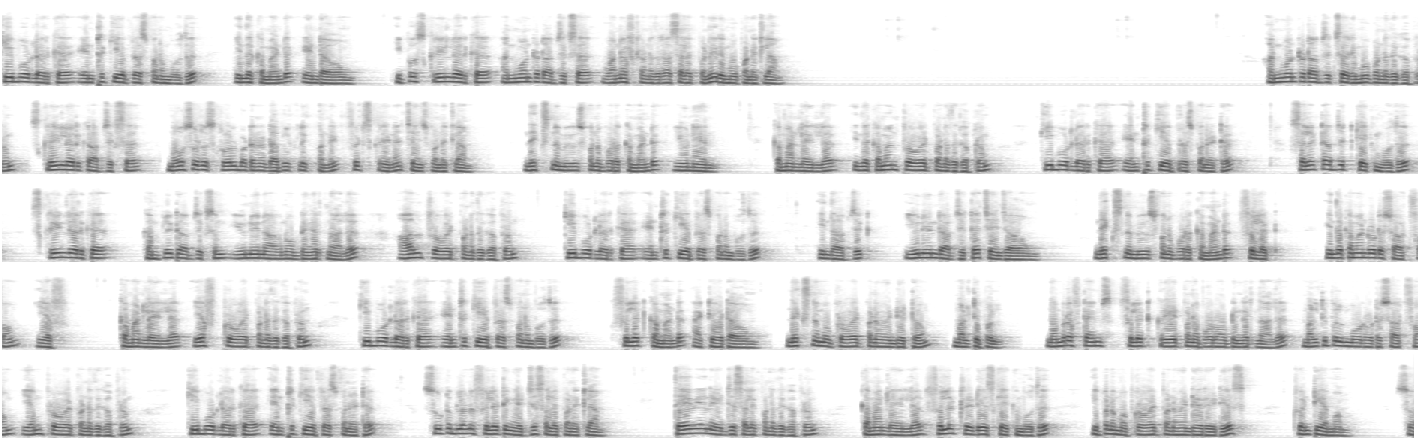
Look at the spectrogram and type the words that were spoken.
கீபோர்டில் இருக்க என்ட்ரி கீயை ப்ரெஸ் பண்ணும்போது இந்த கமாண்ட் எண்ட் ஆகும். இப்போ ஸ்க்ரீனில் இருக்க அன்வான்ட் ஆப்ஜெக்ட்ஸை ஒன் ஆஃப்டர் அனதராக செலக்ட் பண்ணி ரிமூவ் பண்ணிக்கலாம். அன்வான்ட் ஆப்ஜெக்ட்ஸை ரிமூவ் பண்ணதுக்கப்புறம் ஸ்க்ரீனில் இருக்க ஆப்ஜெக்ட்ஸை மவுஸோட ஸ்க்ரோல் பட்டனை டபுள் கிளிக் பண்ணி ஃபிட் ஸ்க்ரீனை சேஞ்ச் பண்ணிக்கலாம். நெக்ஸ்ட் நம்ம யூஸ் பண்ண போகிற கமாண்ட் யூனியன் கமாண்ட் லைனில் இந்த கமாண்ட் ப்ரொவைட் பண்ணதுக்கப்புறம் கீபோர்டில் இருக்க என்ட்ரி கீயை ப்ரெஸ் பண்ணிவிட்டு செலக்ட் ஆப்ஜெக்ட் கேட்கும்போது ஸ்க்ரீனில் இருக்க கம்ப்ளீட் ஆப்ஜெக்ட்ஸும் யூனியன் ஆகணும் அப்படிங்கிறதுனால ஆல் ப்ரொவைட் பண்ணதுக்கப்புறம் கீபோர்டில் இருக்க என்ட்ரி கீயை ப்ரெஸ் பண்ணும்போது இந்த ஆப்ஜெக்ட் யூனியன் ஆப்ஜெக்டாக சேஞ்ச் ஆகும். நெக்ஸ்ட் நம்ம யூஸ் பண்ண போகிற கமெண்ட் ஃபில்லட் இந்த கமெண்டோட ஷார்ட் ஃபார்ம் எஃப் கமெண்ட் லைனில் எஃப் ப்ரொவைட் பண்ணதுக்கப்புறம் கீபோர்டில் இருக்க என்ட்ரி கீயை ப்ரெஸ் பண்ணும்போது ஃபில்லட் கமெண்ட் ஆக்டிவேட் ஆகும். நெக்ஸ்ட் நம்ம ப்ரொவைட் பண்ண வேண்டிய term multiple number of times fillet create பண்ண போகிறோம் அப்படிங்கிறதுனால மல்டிபிள் மோடோட ஷார்ட் ஃபார்ம் எம் ப்ரொவைட் பண்ணதுக்கப்புறம் கீபோர்டில் இருக்க என்ட்ரி கீயை ப்ரெஸ் பண்ணிவிட்டு சூட்டபிளான ஃபில்லட்டிங் எட்ஜை செலக்ட் பண்ணிக்கலாம். தேவையான எட்ஜை செலக்ட் பண்ணதுக்கப்புறம் கமாண்ட் லைனில் ஃபில்லட் ரேடியஸ் கேட்கும்போது இப்போ நம்ம ப்ரொவைட் பண்ண வேண்டிய radius twenty mm so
